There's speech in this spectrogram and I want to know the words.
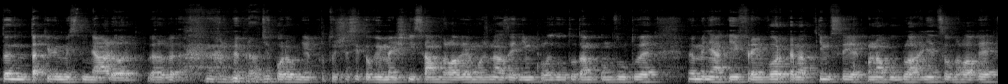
ten taky vymyslí nádor, velmi, velmi pravděpodobně, protože si to vymýšlí sám v hlavě, možná s jedním kolegou to tam konzultuje, veme nějaký framework a nad tím si jako nabublá něco v hlavě.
